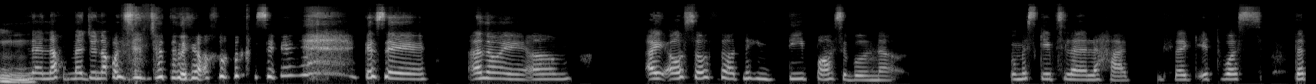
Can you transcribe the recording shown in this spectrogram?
Mm. Na, na medyo na-konsensya talaga ako kasi kasi ano eh, um, I also thought na hindi possible na umescape sila lahat. Like it was the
